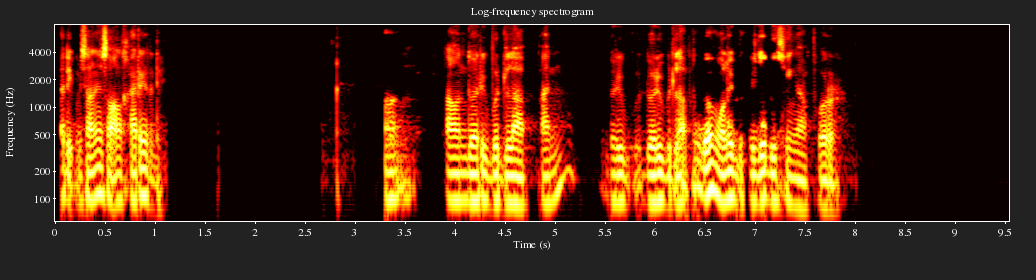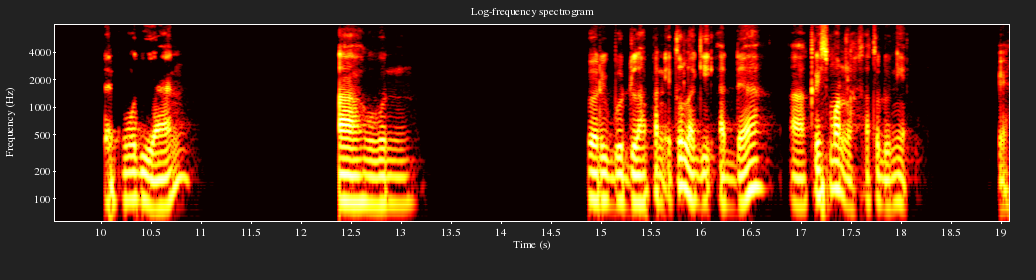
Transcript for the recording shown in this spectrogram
tadi misalnya soal karir deh. Tahun 2008, 2008 gue mulai bekerja di Singapura. Dan kemudian tahun 2008 itu lagi ada uh, krismon lah satu dunia. Oke. Okay.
